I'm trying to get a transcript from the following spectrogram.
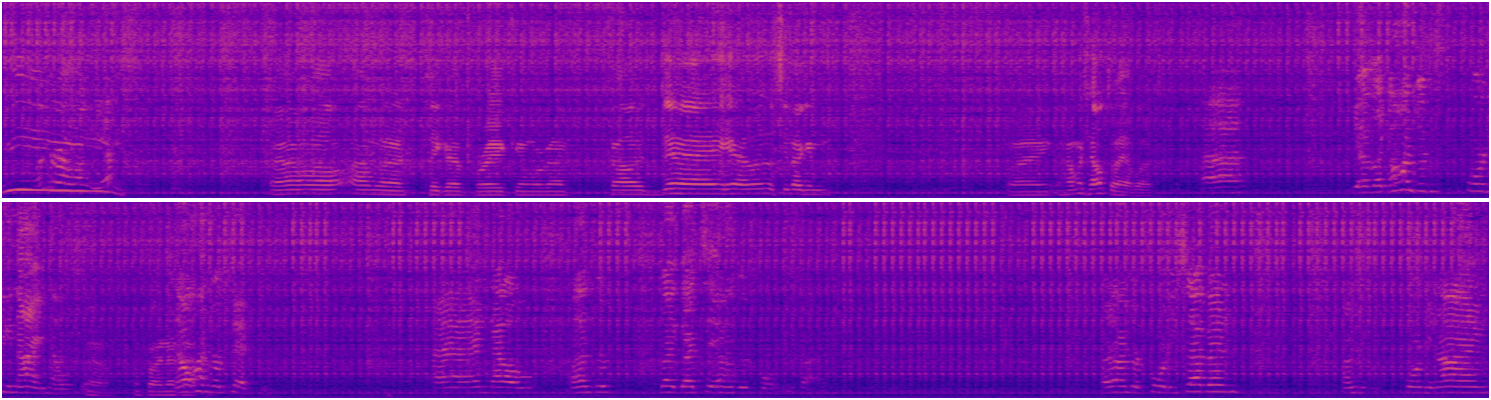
Wonder how long the Whee! episode Uh, well, I'm gonna take a break and we're gonna call it a day. Here, let- let's see if I can. Wait, how much health do I have left? Uh, you have like 149 health. No, left. I'm probably not. Now 150. And now 100, like I'd say 145. At 147, 149,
